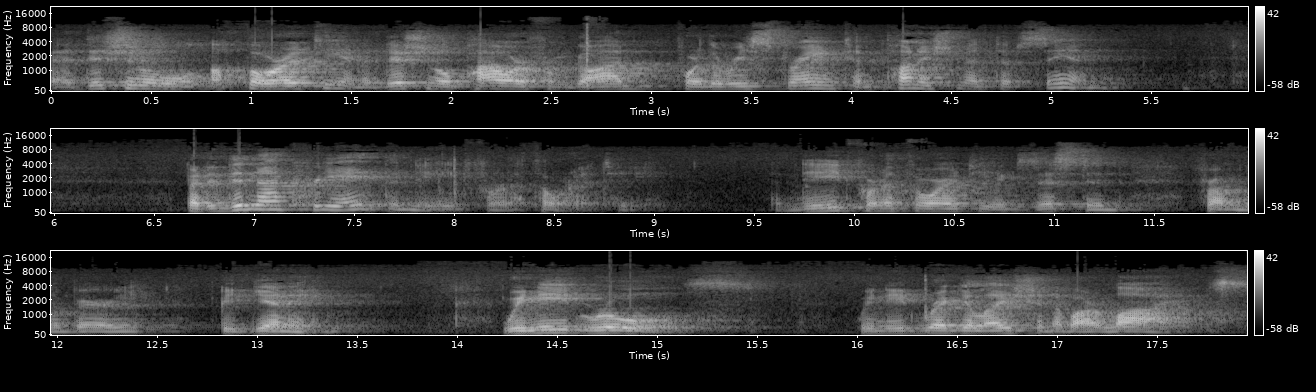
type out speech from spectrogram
additional authority and additional power from God for the restraint and punishment of sin. But it did not create the need for authority. The need for authority existed from the very beginning. We need rules, we need regulation of our lives.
